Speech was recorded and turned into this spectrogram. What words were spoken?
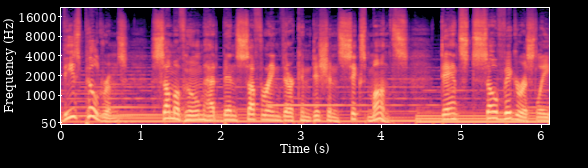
These pilgrims, some of whom had been suffering their condition six months, danced so vigorously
